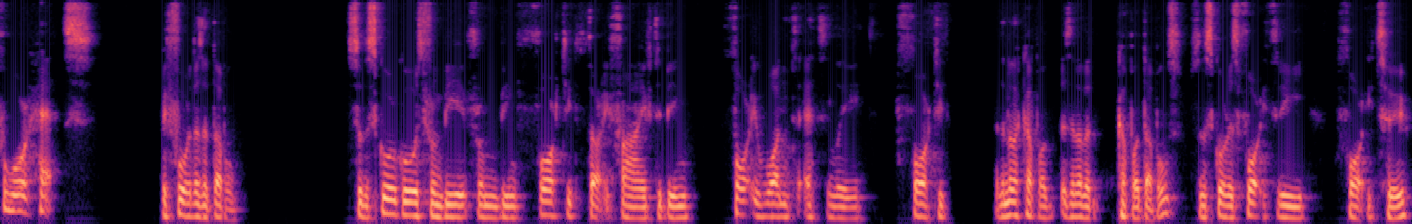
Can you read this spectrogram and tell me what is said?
four hits before there's a double. So the score goes from being from being 40 to 35 to being 41 to Italy, 40. There's another couple. There's another couple of doubles. So the score is 43, 42.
